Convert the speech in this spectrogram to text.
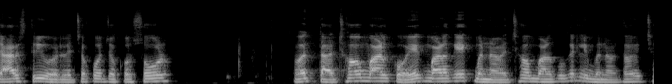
ચાર સ્ત્રીઓ એટલે ચકો ચકો સોળ વત્તા છ બાળકો. એક બાળક એક બનાવે. છ બાળકો કેટલી બનાવતા હોય? છ.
